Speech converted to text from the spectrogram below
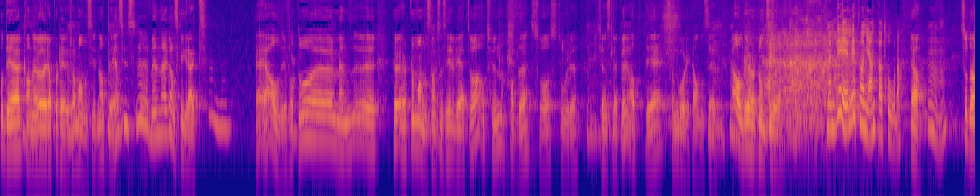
Og det kan jeg jo rapportere fra mm. mannesiden at det mm. syns menn er ganske greit. Mm. Det, jeg har aldri fått noe men, eh, hørt noen mannesnakk som sier vet du hva, at hun hadde så store kjønnslepper at det sånn går det ikke an å se ut. Jeg har aldri hørt noen si det. Men det er litt sånn jenter tror, da. Ja. Så da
